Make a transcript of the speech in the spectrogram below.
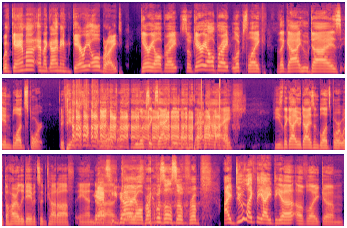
with Gama and a guy named Gary Albright. Gary Albright. So Gary Albright looks like the guy who dies in Bloodsport. If you ever seen Gary Albright, he looks exactly like that guy. He's the guy who dies in Bloodsport with the Harley Davidson cut off. And Yes, uh, he Gary does. Albright was also from. I do like the idea of like, um,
